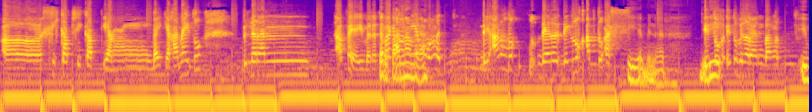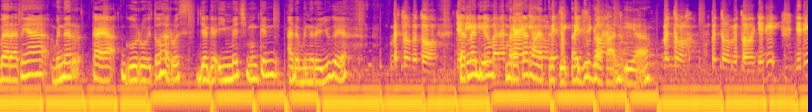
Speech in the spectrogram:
eh, sikap-sikap yang baik ya karena itu beneran apa ya ibaratnya mereka tuh Tertanam niat ya. banget they are look they, they look up Iya benar. Jadi itu itu beneran banget ibaratnya bener kayak guru itu harus jaga image mungkin ada benernya juga ya. betul betul Jadi Karena dia mereka ngeliat ke basic- kita basic juga lah. kan. Iya. betul betul betul jadi jadi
